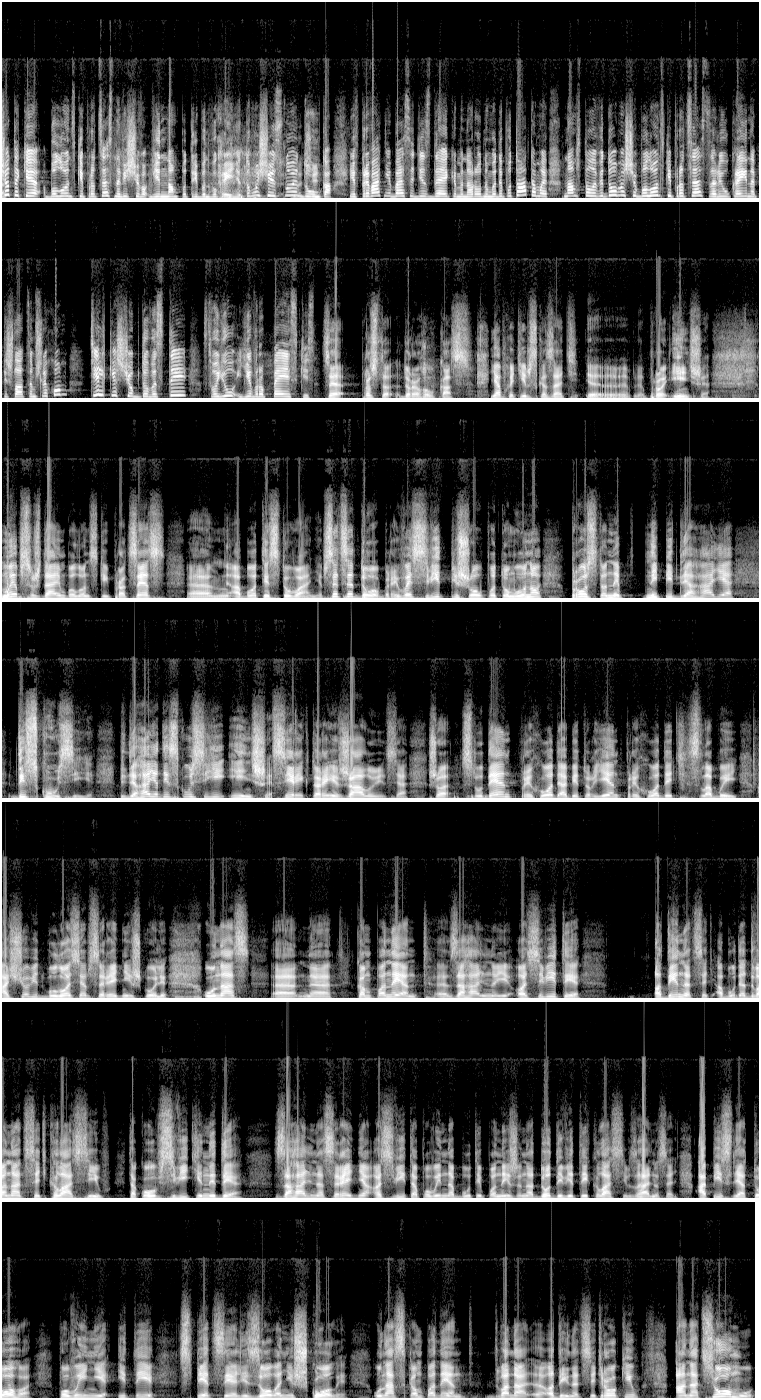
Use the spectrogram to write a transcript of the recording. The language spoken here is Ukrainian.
Що таке болонський процес? Навіщо він нам потрібен в Україні? Тому що існує думка, і в приватній бесіді з деякими народними депутатами нам стало відомо, що болонський процес взагалі Україна пішла цим шляхом тільки щоб довести свою європейськість. Це просто дороговказ. Я б хотів сказати е, про інше. Ми обсуждаємо болонський процес е, або тестування. Все це добре. Весь світ пішов по тому. Воно просто не, не підлягає дискусії. Підлягає дискусії інше. Всі ректори жалуються, що студент приходить, абітурієнт приходить слабий. А що відбулося в середній школі? У нас е, е, компонент е, загальної освіти 11, а буде 12 класів. Такого в світі ніде. Загальна середня освіта повинна бути понижена до 9 класів. Загальна середня. А після того повинні йти спеціалізовані школи. У нас компонент 12, е, 11 років, а на цьому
